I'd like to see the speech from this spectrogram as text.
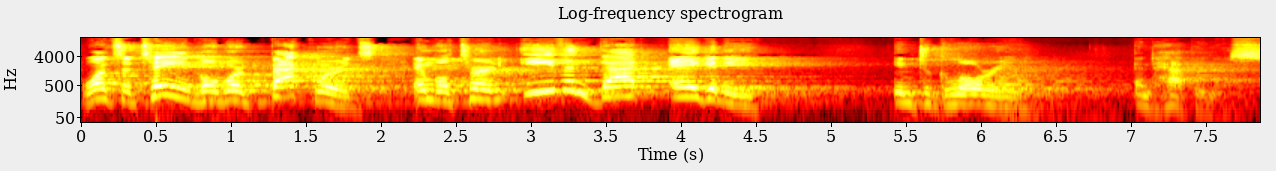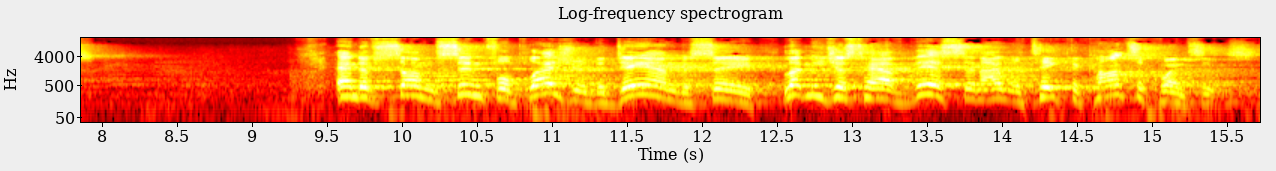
once attained, will work backwards and will turn even that agony into glory and happiness. And of some sinful pleasure, the damned say, Let me just have this and I will take the consequences.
